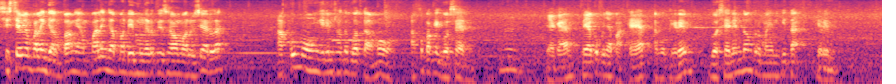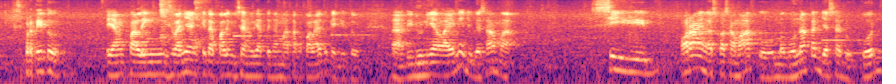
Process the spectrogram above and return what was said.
Sistem yang paling gampang, yang paling gampang dia mengerti sama manusia adalah aku mau ngirim sesuatu buat kamu, aku pakai gosen, Hmm. Ya kan? Ini aku punya paket, aku kirim, gosenin dong ke rumah ini kita, kirim. Seperti itu. Yang paling istilahnya yang kita paling bisa ngelihat dengan mata kepala itu kayak gitu. Nah di dunia lainnya juga sama. Si orang yang nggak suka sama aku menggunakan jasa dukun,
